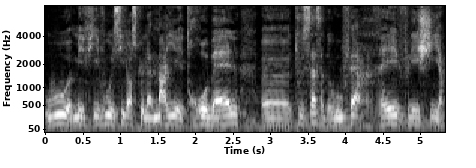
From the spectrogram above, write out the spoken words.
ou méfiez-vous aussi lorsque la mariée est trop belle. Euh, tout ça, ça doit vous faire réfléchir.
